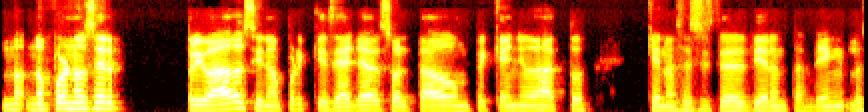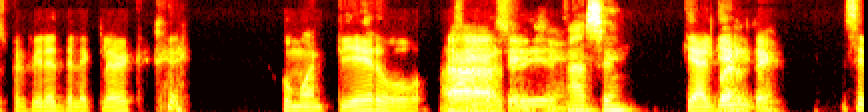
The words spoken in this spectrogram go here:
no, no por no ser privados, sino porque se haya soltado un pequeño dato que no sé si ustedes vieron también los perfiles de Leclerc como antier o hace Ah, sí, sí. Ah, sí. que alguien, Fuerte. sí,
